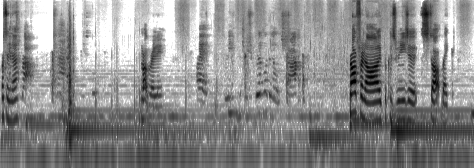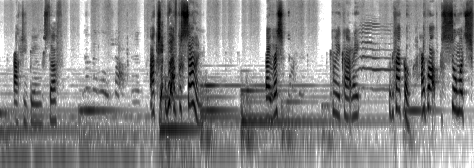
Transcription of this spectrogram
What's in there? Not really. Not for now because we need to start like actually doing stuff. Actually, wait, I've got salmon. Right, rest. Come here, cat. Right, where the cat go? I've got so much.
